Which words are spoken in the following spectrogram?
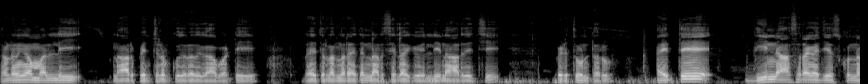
సడన్గా మళ్ళీ నారు పెంచడం కుదరదు కాబట్టి రైతులందరూ అయితే నర్సీలోకి వెళ్ళి నారు తెచ్చి పెడుతుంటారు అయితే దీన్ని ఆసరాగా చేసుకున్న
